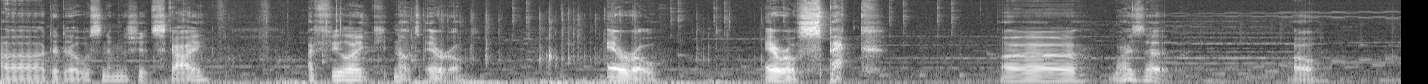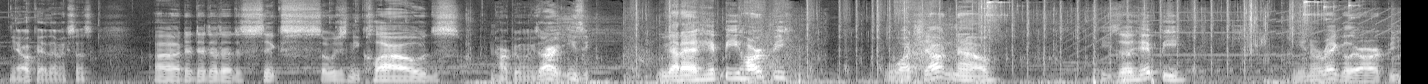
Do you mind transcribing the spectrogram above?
Uh, da -da, what's the name of the shit? Sky? I feel like, no, it's Arrow. Arrow. Arrow spec. Uh, why is that? Oh, yeah. Okay, that makes sense. Uh, da, da, da, da, da, six. So we just need clouds and harpy wings. All right, easy. We got a hippie harpy. Watch out now. He's a hippie. He ain't a regular harpy.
